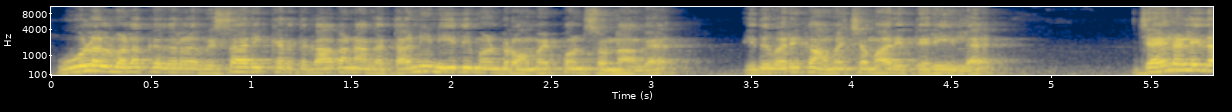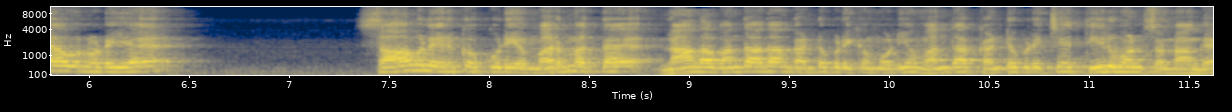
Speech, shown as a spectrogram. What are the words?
ஊழல் வழக்குகளை விசாரிக்கிறதுக்காக நாங்கள் தனி நீதிமன்றம் அமைப்போம்னு சொன்னாங்க. இது வரைக்கும் அமைச்ச மாதிரி தெரியல. ஜெயலலிதாவினுடைய சாவில் இருக்கக்கூடிய மர்மத்தை நாங்கள் வந்தால் தான் கண்டுபிடிக்க முடியும் வந்தால் கண்டுபிடிச்சே தீர்வோன்னு சொன்னாங்க.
